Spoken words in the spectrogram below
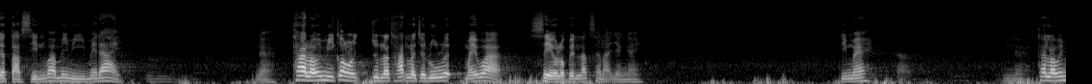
จะตัดสินว่าไม่มีไม่ได้นะถ้าเราไม่มีกล้องจุลทรรศน์เราจะรู้ไหมว่าเซลล์เราเป็นลักษณะยังไง จริงไหมครับนะถ้าเราไม่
